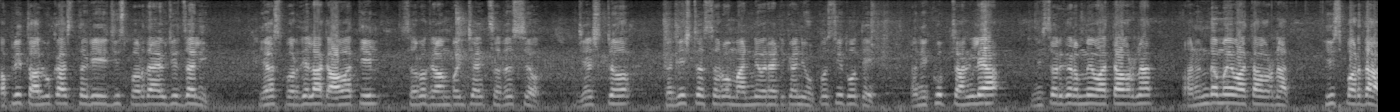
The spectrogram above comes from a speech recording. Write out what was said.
आपली तालुकास्तरीय जी स्पर्धा आयोजित झाली या स्पर्धेला गावातील सर्व ग्रामपंचायत सदस्य ज्येष्ठ कनिष्ठ सर्व मान्यवर या ठिकाणी उपस्थित होते आणि खूप चांगल्या निसर्गरम्य वातावरणात आनंदमय वातावरणात ही स्पर्धा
